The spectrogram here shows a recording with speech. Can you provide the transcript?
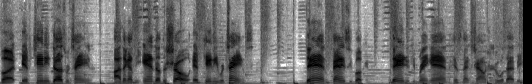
But if Kenny does retain, I think at the end of the show, if Kenny retains, then fantasy booking, then you can bring in his next challenger. Who would that be?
